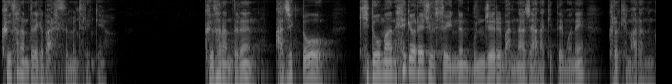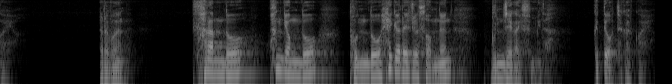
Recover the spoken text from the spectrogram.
그 사람들에게 말씀을 드릴게요. 그 사람들은 아직도 기도만 해결해 줄 수 있는 문제를 만나지 않았기 때문에 그렇게 말하는 거예요. 여러분, 사람도 환경도 돈도 해결해 줄 수 없는 문제가 있습니다. 그때 어떻게 할 거예요?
